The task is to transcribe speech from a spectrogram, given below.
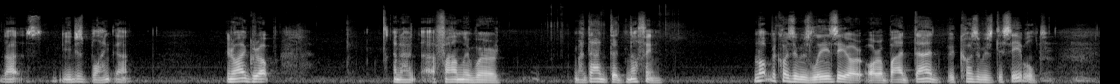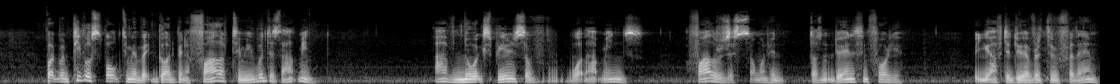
that's, you just blank that. You know, I grew up in a, a family where my dad did nothing. Not because he was lazy or, or a bad dad, because he was disabled. But when people spoke to me about God being a father to me, what does that mean? I have no experience of what that means. A father is just someone who doesn't do anything for you, but you have to do everything for them.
